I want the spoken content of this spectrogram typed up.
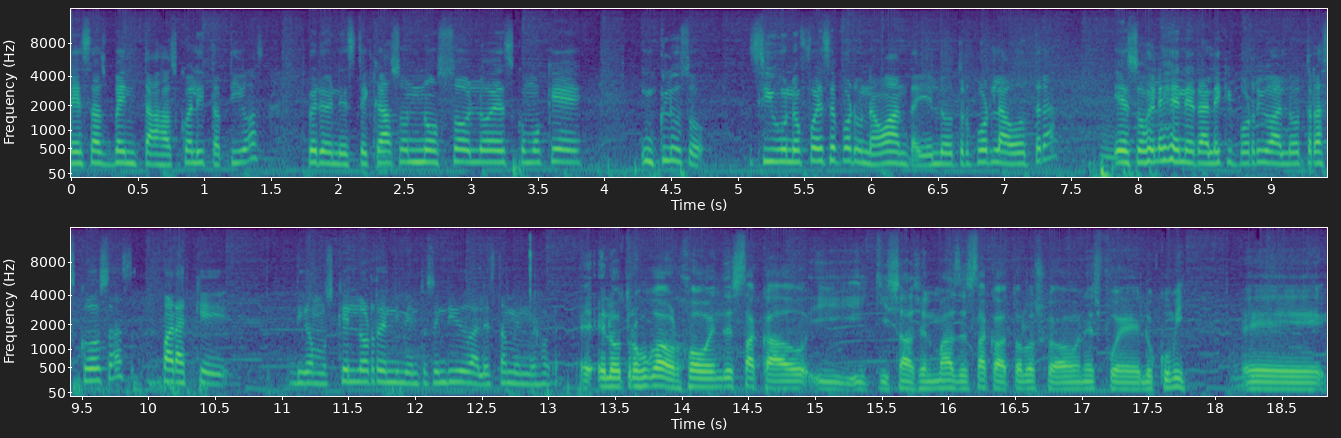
esas ventajas cualitativas, pero en este caso no solo es como que incluso si uno fuese por una banda y el otro por la otra, eso le genera al equipo rival otras cosas para que digamos que los rendimientos individuales también mejoran. Eh, el otro jugador joven destacado y, quizás el más destacado de todos los jóvenes fue Lukumi, eh,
